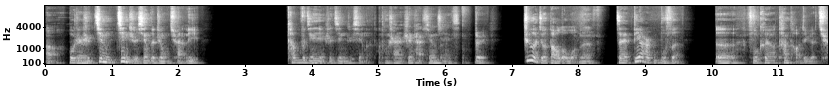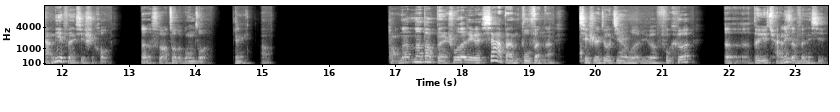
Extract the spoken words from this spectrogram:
啊，或者是对禁禁止性的这种权利。它不仅仅是禁止性的，它同时还是生产性的。生产性，这就到了我们在第二个部分，呃，福柯要探讨这个权力分析时候，呃，所要做的工作。对，好，那那到本书的这个下半部分呢，其实就进入了这个福柯，呃，对于权力的分析。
